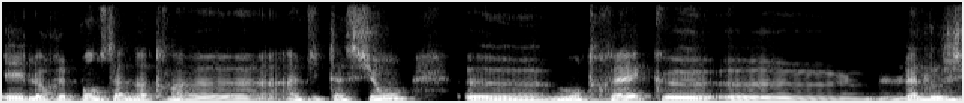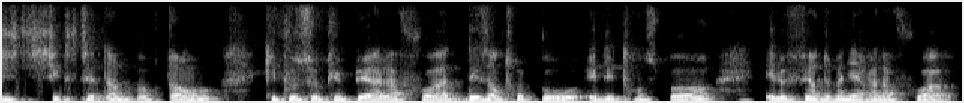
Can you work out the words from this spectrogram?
et leur réponse à notre invitation montrait que la logistique c'est important, qu'il faut s'occuper à la fois des entrepôts et des transports et le faire de manière à la fois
